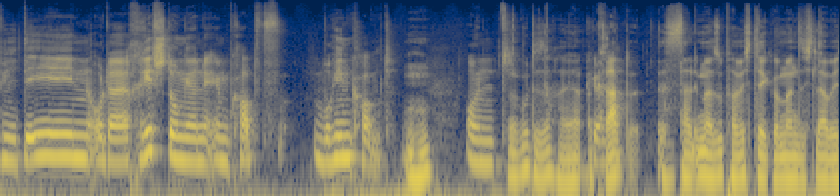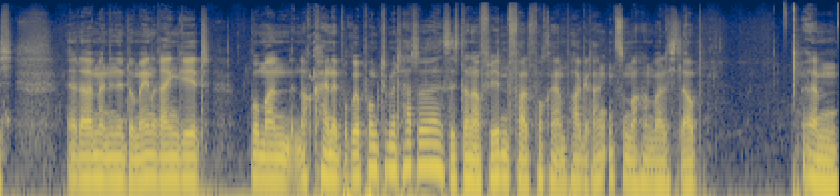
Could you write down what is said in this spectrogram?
Ideen oder Richtungen im Kopf wohin kommt. Mhm. Und So eine gute Sache, ja. Genau. Gerade ist es halt immer super wichtig, wenn man sich, glaube ich, da wenn man in eine Domain reingeht, wo man noch keine Berührpunkte mit hatte, sich dann auf jeden Fall vorher ein paar Gedanken zu machen, weil ich glaube, ähm,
